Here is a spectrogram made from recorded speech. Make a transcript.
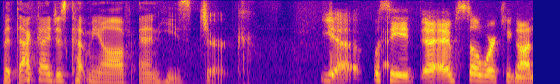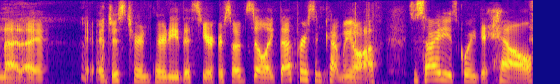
But that guy just cut me off, and he's jerk. Yeah. Well, see, I'm still working on that. I. I just turned 30 this year, so I'm still like that person cut me off. Society is going to hell,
